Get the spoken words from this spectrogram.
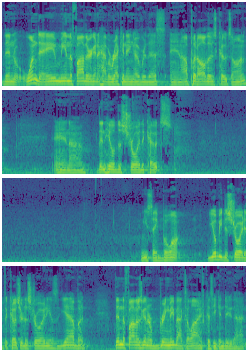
then one day, me and the Father are going to have a reckoning over this, and I'll put all those coats on, and uh, then He'll destroy the coats. And you say, but won't, you'll be destroyed if the coats are destroyed. He says, yeah, but then the Father's going to bring me back to life because He can do that.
